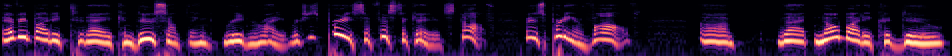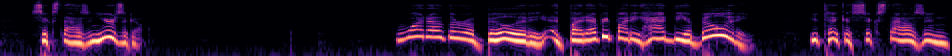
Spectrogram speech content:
everybody today can do something, read and write, which is pretty sophisticated stuff. I mean, it's pretty involved, uh, that nobody could do 6,000 years ago. What other ability? But everybody had the ability. You take a 6,000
